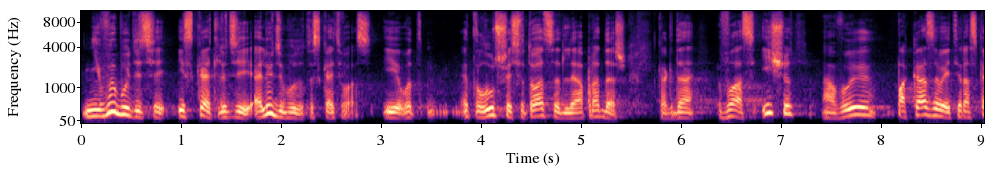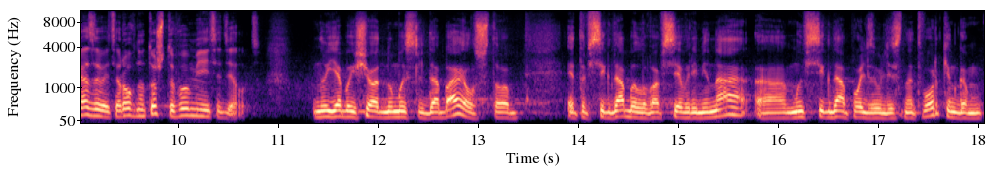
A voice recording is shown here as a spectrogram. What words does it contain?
Не вы будете искать людей, а люди будут искать вас. И вот это лучшая ситуация для продаж, когда вас ищут, а вы показываете, рассказываете ровно то, что вы умеете делать. Ну, я бы еще одну мысль добавил, что это всегда было во все времена. А, мы всегда пользовались нетворкингом,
